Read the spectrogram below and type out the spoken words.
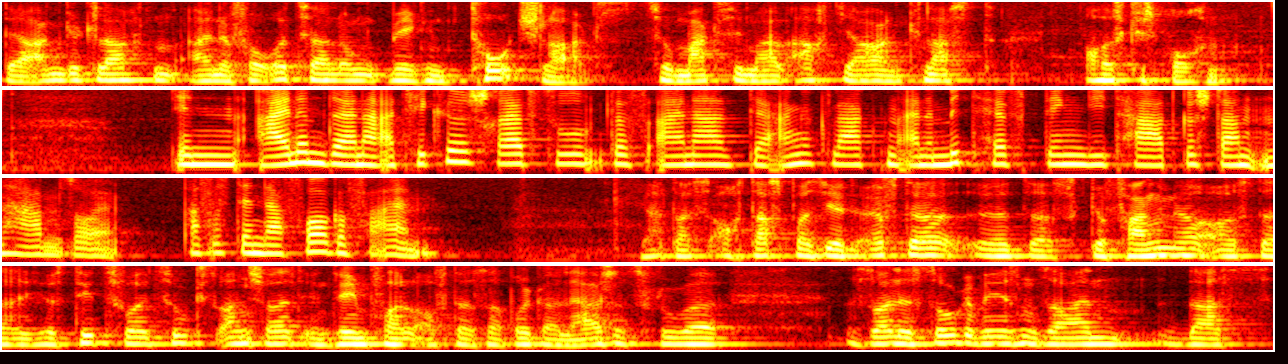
der Angeklagten eine Verurteilung wegen Totschlags zu maximal acht Jahren Knast ausgesprochen. In einem deiner Artikel schreibst du, dass einer der Angeklagten einem Mithäftling die Tat gestanden haben soll. Was ist denn da vorgefallen? Ja, das, auch das passiert öfter, äh, dass Gefangene aus der Justizvollzugsanstalt, in dem Fall auf der Saarbrücker Lerchensflur, soll es so gewesen sein, dass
